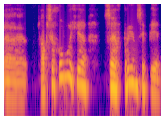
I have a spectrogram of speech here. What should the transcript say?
е, а психологія це, в принципі,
